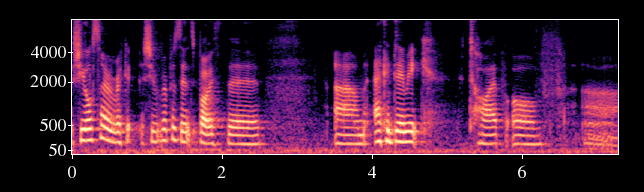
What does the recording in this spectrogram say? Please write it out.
she also rec- she represents both the um, academic type of uh,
